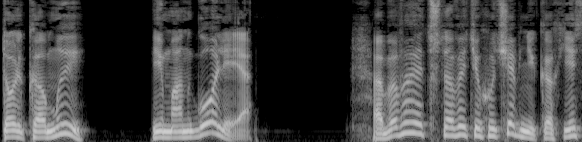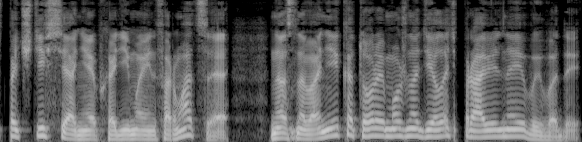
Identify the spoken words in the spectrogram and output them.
только мы и Монголия. А бывает, что в этих учебниках есть почти вся необходимая информация, на основании которой можно делать правильные выводы.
